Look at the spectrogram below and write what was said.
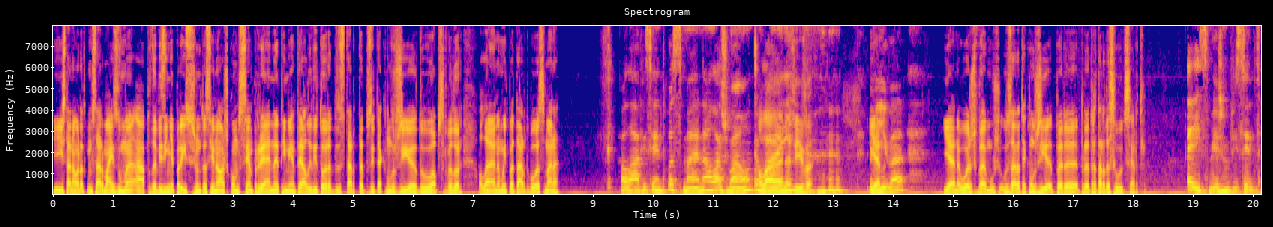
E está na hora de começar mais uma app da vizinha. Para isso, junta-se a nós, como sempre, Ana Pimentel, editora de Startups e Tecnologia do Observador. Olá, Ana, muito boa tarde, boa semana. Olá, Vicente, boa semana. Olá, João, também. Olá, Ana, viva. E viva. Ana, e Ana, hoje vamos usar a tecnologia para, para tratar da saúde, certo? É isso mesmo, Vicente.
